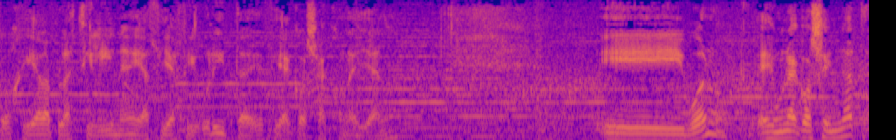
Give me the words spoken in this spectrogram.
cogía la plastilina y hacía figuritas y hacía cosas con ella, ¿no? Y bueno, es una cosa innata.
